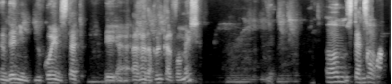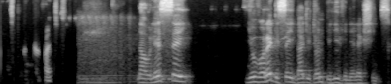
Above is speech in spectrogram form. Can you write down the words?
and then you, you go and start a, a- another political formation? Um, start now, now let's say you've already said that you don't believe in elections,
